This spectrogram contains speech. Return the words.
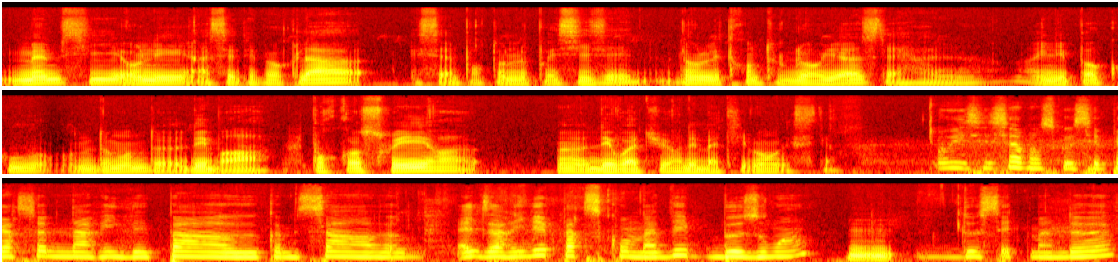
même si on est à cette époque-là, et c'est important de le préciser, dans les Trente Glorieuses, c'est-à-dire à une époque où on demande des bras pour construire euh, des voitures, des bâtiments, etc. Oui, c'est ça, parce que ces personnes n'arrivaient pas euh, comme ça. Euh, elles arrivaient parce qu'on avait besoin mm-hmm. de cette main-d'œuvre.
